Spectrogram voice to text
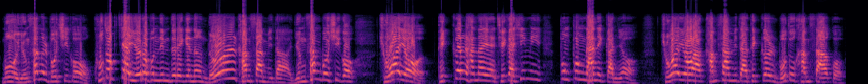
뭐 영상을 보시고 구독자 여러분님들에게는 늘 감사합니다. 영상 보시고 좋아요, 댓글 하나에 제가 힘이 뿡뿡 나니까요. 좋아요와 감사합니다 댓글 모두 감사하고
